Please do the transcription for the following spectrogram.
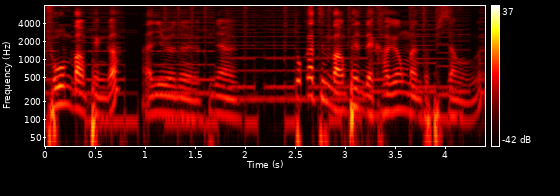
좋은 방패인가? 아니면은 그냥 똑같은 방패인데 가격만 더 비싼 건가?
